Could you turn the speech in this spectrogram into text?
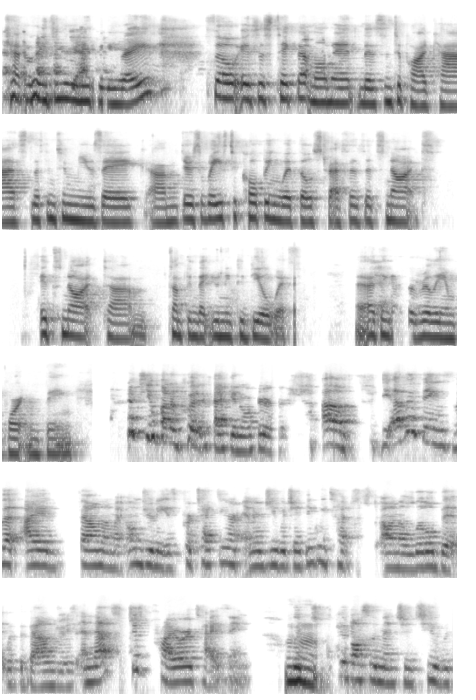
You can't really do yeah. anything, right? So it's just take that moment, listen to podcasts, listen to music. Um, there's ways to coping with those stresses. It's not, it's not um, something that you need to deal with. And I think it's a really important thing. if you want to put it back in order. Um, the other things that I had found on my own journey is protecting our energy, which I think we touched on a little bit with the boundaries, and that's just prioritizing, mm-hmm. which you could also mention too with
